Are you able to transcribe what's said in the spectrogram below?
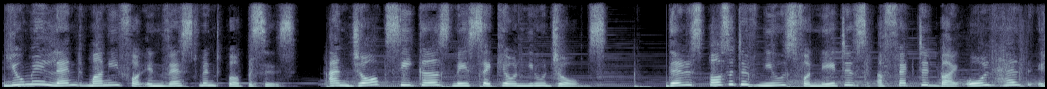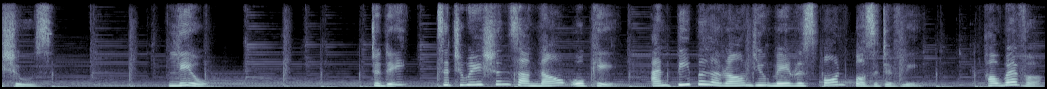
You may lend money for investment purposes, and job seekers may secure new jobs. There is positive news for natives affected by old health issues. Leo. Today, situations are now okay, and people around you may respond positively. However,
